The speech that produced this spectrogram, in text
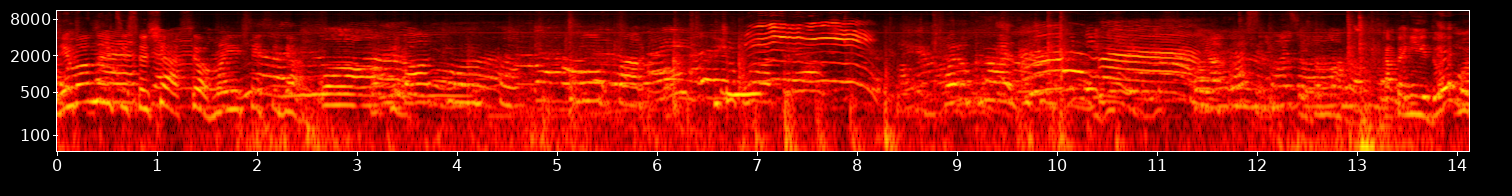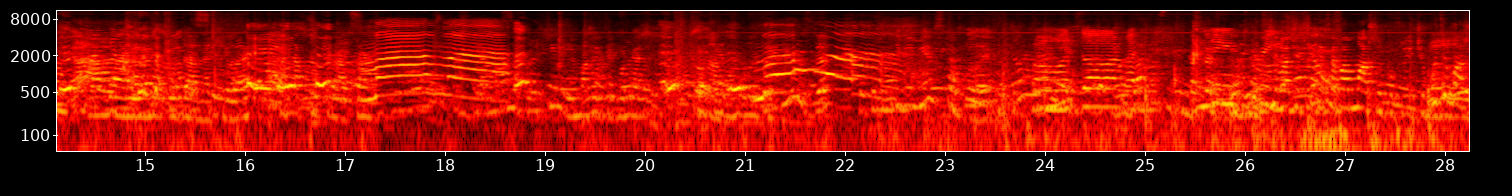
Не волнуйтесь, сейчас, все, мои все сидят. Как они идут? Она ее куда начала? Она прекрасна. Мама! Спросила, и мама Помидоры. Я вам Машу по плечу. Будете Машу?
